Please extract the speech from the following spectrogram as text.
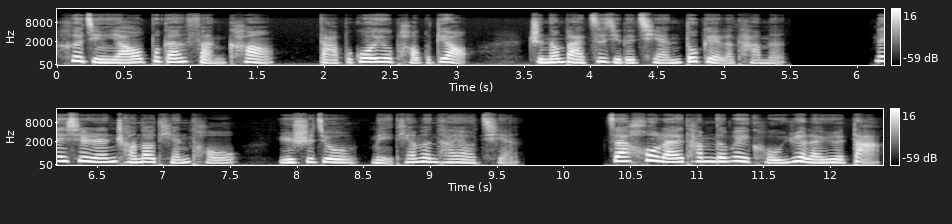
贺景瑶不敢反抗，打不过又跑不掉，只能把自己的钱都给了他们。那些人尝到甜头，于是就每天问他要钱。再后来，他们的胃口越来越大，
